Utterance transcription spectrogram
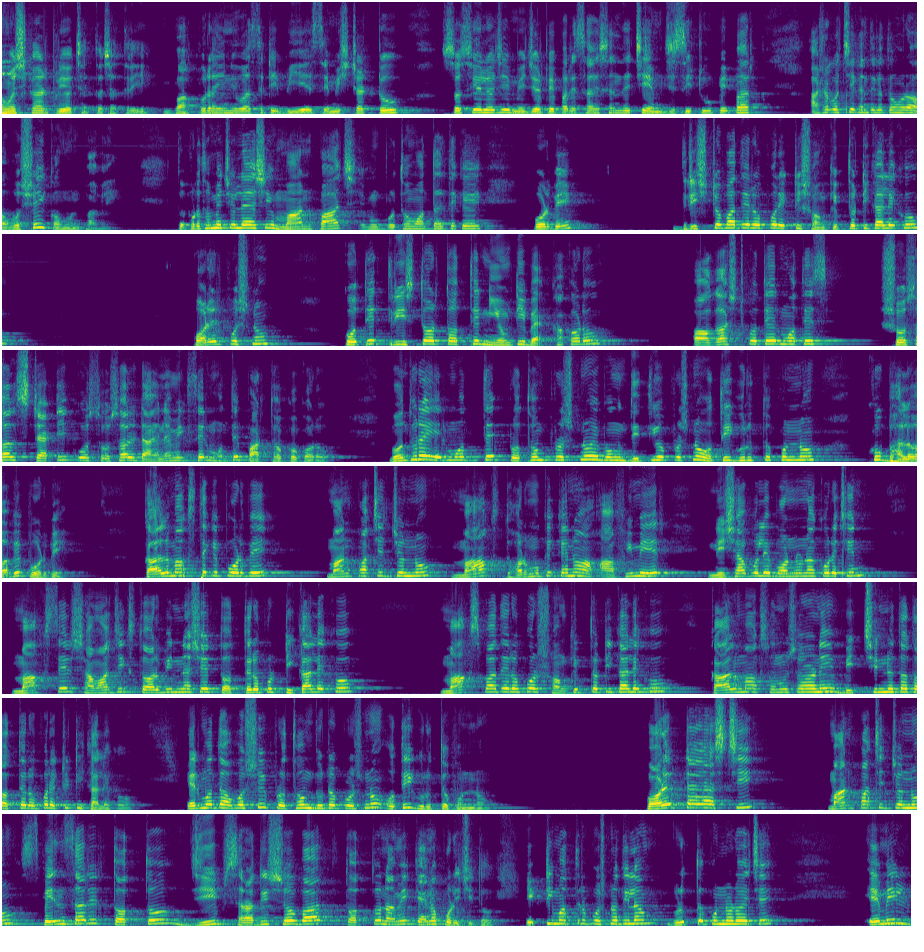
নমস্কার, প্রিয় ছাত্রছাত্রী। Bankura university BA semester two sociology major পেপারে সাজেশন দিচ্ছি এমজিসি টু পেপার আশা করছি এখান থেকে তোমরা অবশ্যই কমন পাবে। তো প্রথমে চলে আসি, মান পাঁচ এবং প্রথম অধ্যায় থেকে পড়বে। দৃষ্টবাদের ওপর একটি সংক্ষিপ্ত টিকা লেখো। পরের প্রশ্ন কোতের ত্রিস্তর তথ্যের নিয়মটি ব্যাখ্যা করো। অগাস্ট কোতের মতে সোশ্যাল স্ট্যাটিক ও সোশ্যাল ডায়নামিক্সের মধ্যে পার্থক্য করো। বন্ধুরা, এর মধ্যে প্রথম প্রশ্ন এবং দ্বিতীয় প্রশ্ন অতি গুরুত্বপূর্ণ, খুব ভালোভাবে পড়বে। কার্ল মার্কস থেকে পড়বে, মান পাঁচের জন্য মার্কস ধর্মকে কেন আফিমের নেশা বলে বর্ণনা করেছেন? মার্কসের সামাজিক স্তরবিন্যাসের তত্ত্বের ওপর টিকা লেখো, মার্ক্সবাদের ওপর সংক্ষিপ্ত টিকা লেখো, কার্ল মার্কস অনুসরণে বিচ্ছিন্নতা তত্ত্বের ওপর একটি টিকা লেখো। এর মধ্যে অবশ্যই প্রথম দুটো প্রশ্ন অতি গুরুত্বপূর্ণ। পরেরটায় আসছি, মান পাঁচের জন্য স্পেন্সারের তত্ত্ব, জীব, সাদৃশ্যবাদ, তত্ত্ব নামে কেন পরিচিত? একটি মাত্র প্রশ্ন দিলাম, গুরুত্বপূর্ণ রয়েছে। এমিল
